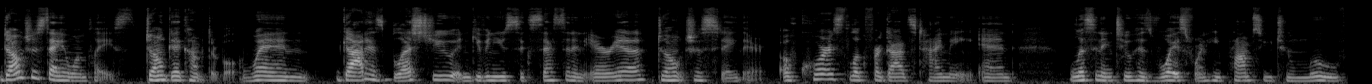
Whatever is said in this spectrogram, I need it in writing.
Don't just stay in one place. Don't get comfortable. When God has blessed you and given you success in an area, don't just stay there. Of course, look for God's timing and listening to his voice when he prompts you to move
